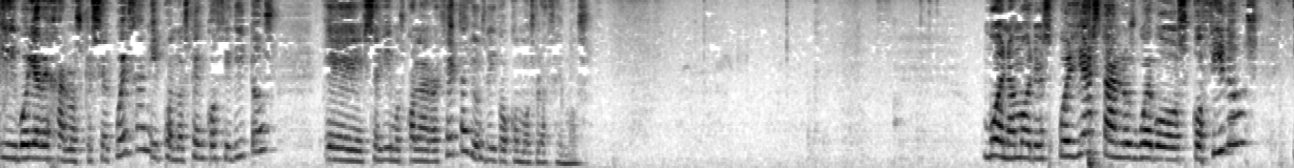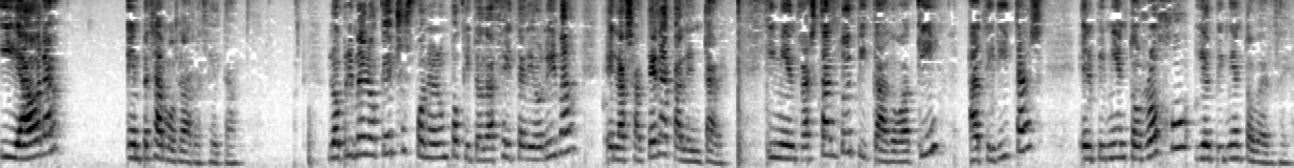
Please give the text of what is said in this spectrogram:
y voy a dejarlos que se cuezan y cuando estén cociditos eh, seguimos con la receta y os digo cómo os lo hacemos. Bueno, amores, pues ya están los huevos cocidos y ahora empezamos la receta. Lo primero que he hecho es poner un poquito de aceite de oliva en la sartén a calentar. Y mientras tanto he picado aquí a tiritas el pimiento rojo y el pimiento verde.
